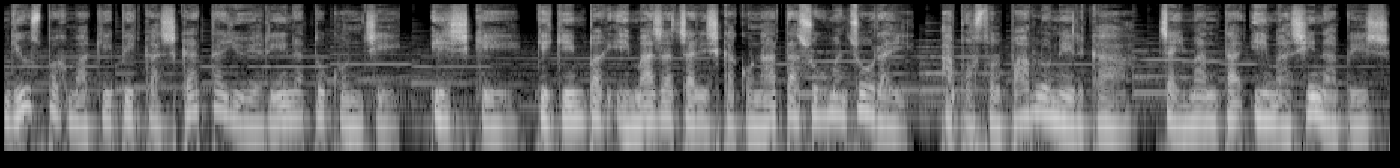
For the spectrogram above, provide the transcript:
Diospaq makipi kashkata yuyarina tukunchik ishki kikinpaq imalla charishkakunata sukman churay apostol Pablo nirka chaymanta imashinapish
